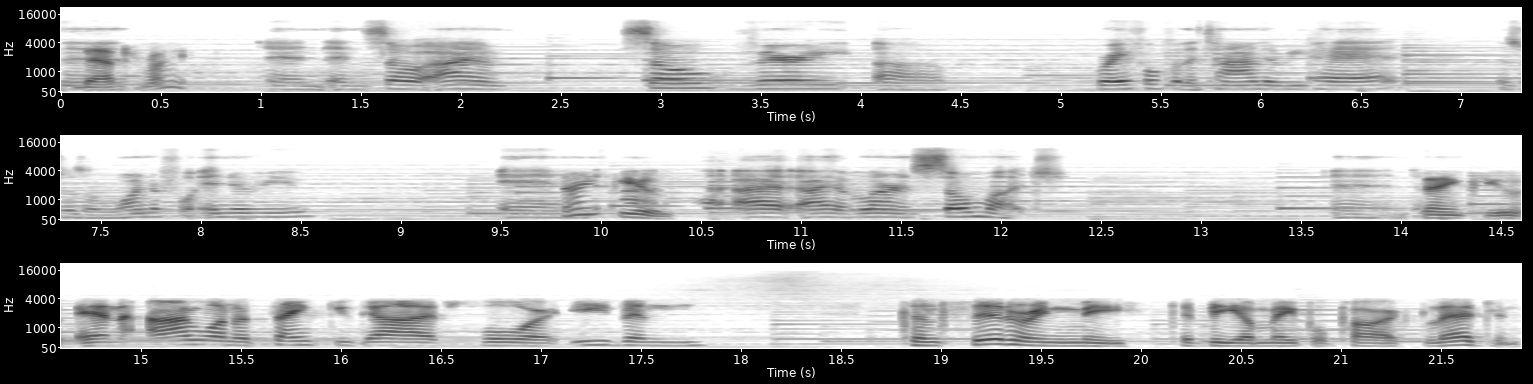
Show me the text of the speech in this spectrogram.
And, That's right. And and so I am so very uh, grateful for the time that we've had. This was a wonderful interview. And thank you. I, I, I have learned so much. And uh, thank you. And I want to thank you guys for even considering me to be a Maple Park legend.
